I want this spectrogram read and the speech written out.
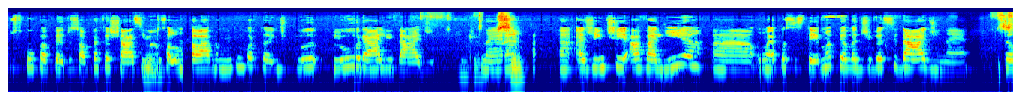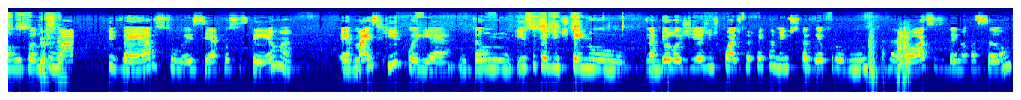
desculpa, Pedro, só para fechar, assim, Não. tu falou uma palavra muito importante, pluralidade, né? Sim a gente avalia a, um ecossistema pela diversidade, né? Então, quanto Perfeito. mais diverso esse ecossistema, é, mais rico ele é. Então, isso que a gente tem no, na biologia, a gente pode perfeitamente trazer para o mundo dos negócios e da inovação,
